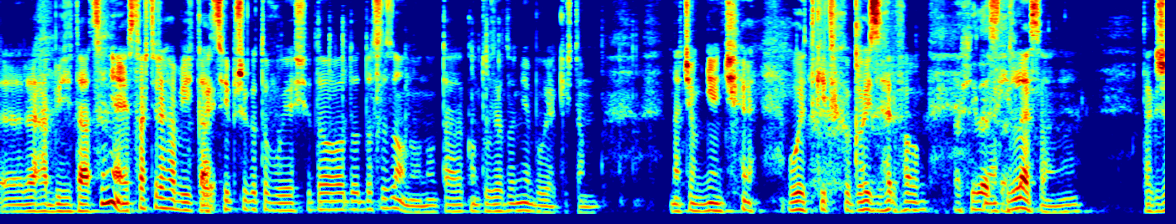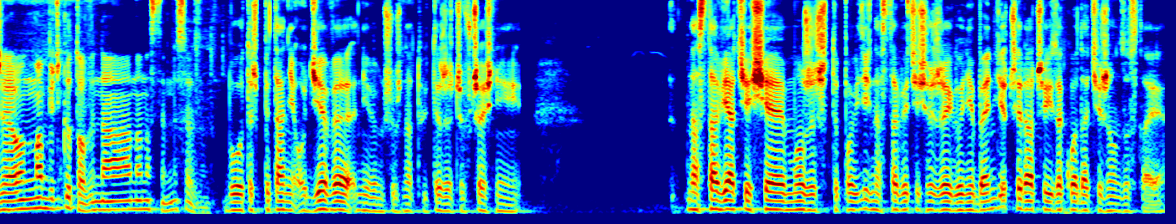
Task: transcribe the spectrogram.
rehabilitacji. Nie, jest w trakcie rehabilitacji i przygotowuje się do, do, do sezonu. No, ta kontuzja to nie był jakieś tam naciągnięcie łydki, tylko goś zerwał Achillesa. Achillesa. Nie? Także on ma być gotowy na, na następny sezon. Było też pytanie o Dziewę, nie wiem czy już na Twitterze, czy wcześniej. Nastawiacie się, możesz to powiedzieć, nastawiacie się, że jego nie będzie, czy raczej zakładacie, że on zostaje?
